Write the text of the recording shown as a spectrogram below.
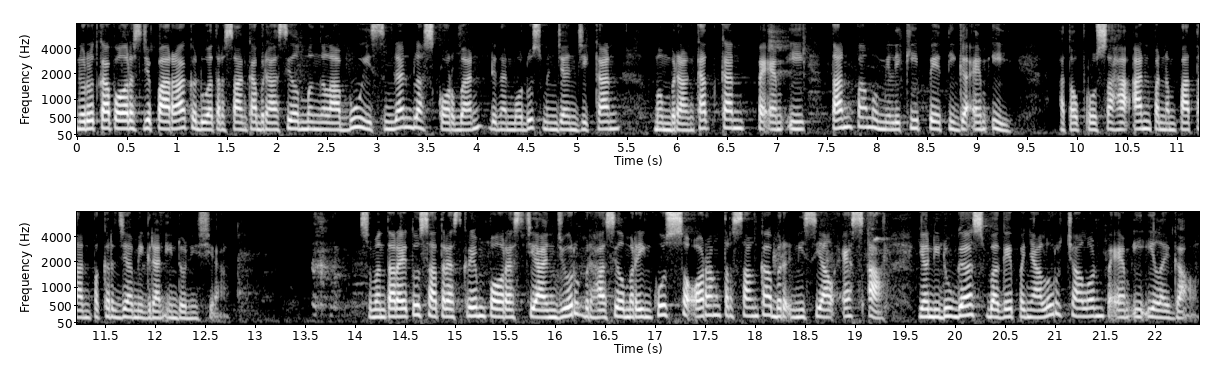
Menurut Kapolres Jepara, kedua tersangka berhasil mengelabui 19 korban dengan modus menjanjikan memberangkatkan PMI tanpa memiliki P3MI atau Perusahaan Penempatan Pekerja Migran Indonesia. Sementara itu, Satreskrim Polres Cianjur berhasil meringkus seorang tersangka berinisial SA yang diduga sebagai penyalur calon PMI ilegal.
